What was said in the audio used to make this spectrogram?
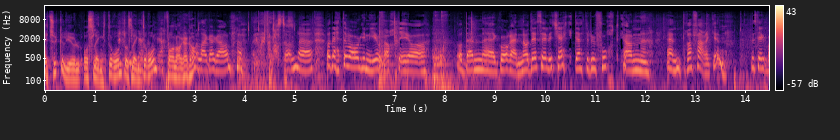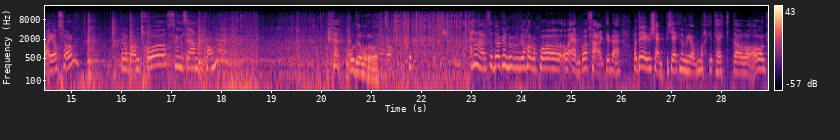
et sykkelhjul og slengte rundt og slengte rundt for å lage garn. Det var fantastisk. Sånn, eh, og dette var òg i 49, og, og den eh, går ennå. Det som er litt kjekt, er at du fort kan endre fargen. Hvis jeg bare gjør sånn. Det var bare en tråd. Så skal vi se om den kommer. Og der var det rødt. Så da kan du holde på å endre fargene. Og det er jo kjempekjekt når vi jobber med arkitekter og, og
